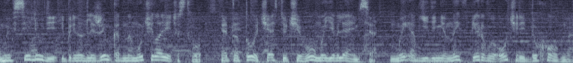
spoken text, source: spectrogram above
Мы все люди и принадлежим к одному человечеству. Это то, частью чего мы являемся. Мы объединены в первую очередь духовно.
